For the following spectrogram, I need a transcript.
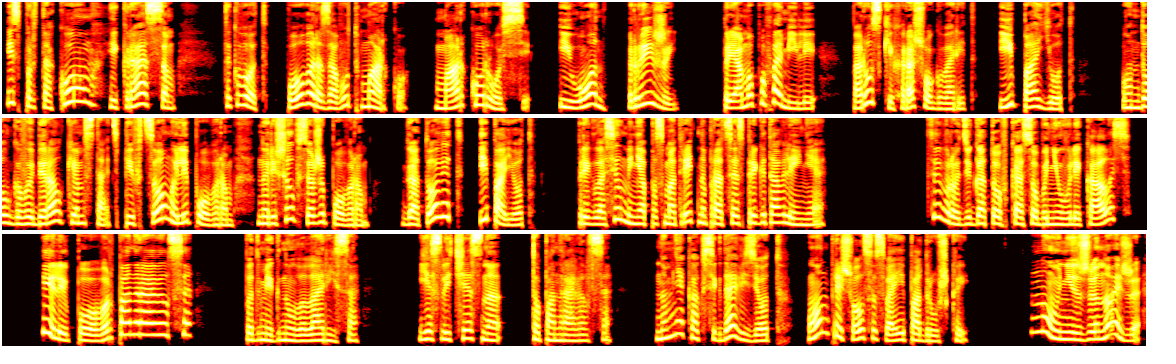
И Спартаком, и Красом. Так вот, повара зовут Марко. Марко Росси. И он рыжий. Прямо по фамилии. По-русски хорошо говорит. И поет. Он долго выбирал, кем стать, певцом или поваром, но решил все же поваром. Готовит и поет. Пригласил меня посмотреть на процесс приготовления. «Ты вроде готовкой особо не увлекалась? Или повар понравился?» — подмигнула Лариса. «Если честно, то понравился. Но мне, как всегда, везет. Он пришел со своей подружкой. Ну, не с женой же.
